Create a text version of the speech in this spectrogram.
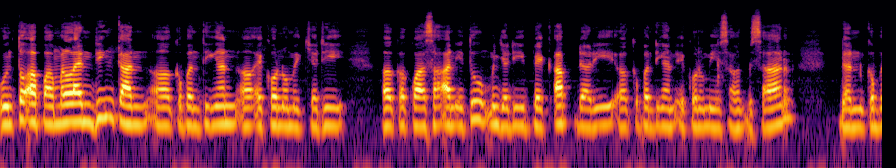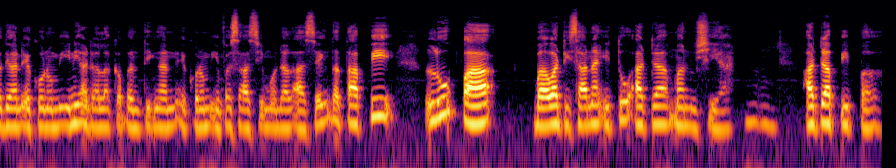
untuk apa? Melandingkan uh, kepentingan uh, ekonomi. Jadi uh, kekuasaan itu menjadi backup dari uh, kepentingan ekonomi yang sangat besar. Dan kepentingan ekonomi ini adalah kepentingan ekonomi investasi modal asing. Tetapi lupa bahwa di sana itu ada manusia ada people.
